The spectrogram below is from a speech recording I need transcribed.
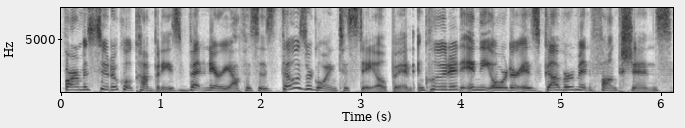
pharmaceutical companies, veterinary offices, those are going to stay open. Included in the order is government functions,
